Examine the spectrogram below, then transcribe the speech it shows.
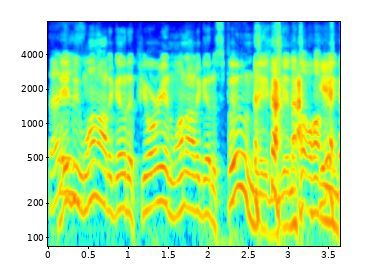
that maybe is- one ought to go to Peoria and one ought to go to Spoon, maybe. You know, I yeah, mean,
